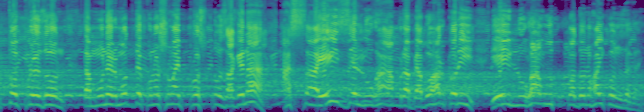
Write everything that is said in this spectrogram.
এত প্রয়োজন, তা মনের মধ্যে কোনো সময় প্রশ্ন জাগে না আচ্ছা এই যে লোহা আমরা ব্যবহার করি, এই লোহা উৎপাদন হয় কোন জায়গায়?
